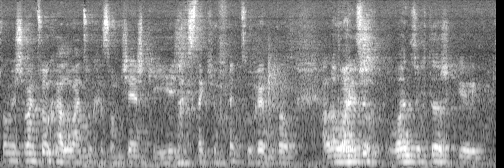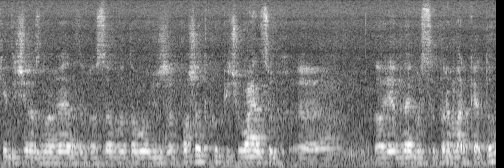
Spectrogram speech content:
są jeszcze łańcuchy, ale łańcuchy są ciężkie i jeździć z takim łańcuchem to Ale To łańcuch, już- łańcuch też, kie- kiedyś rozmawiałem z taką osobą, to mówił, że poszedł kupić łańcuch e, do jednego z supermarketów.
